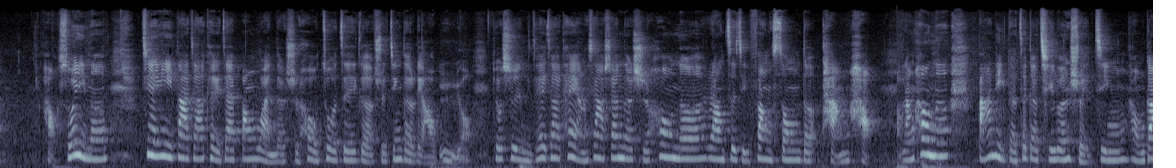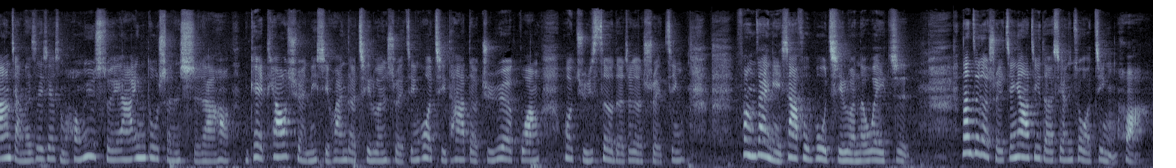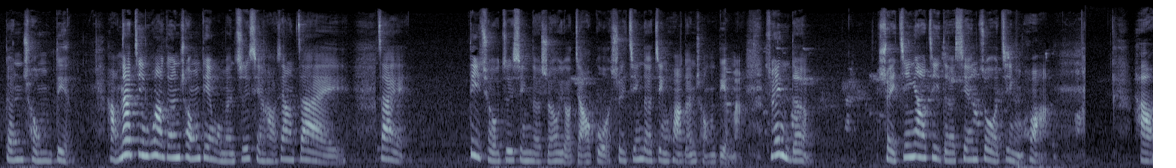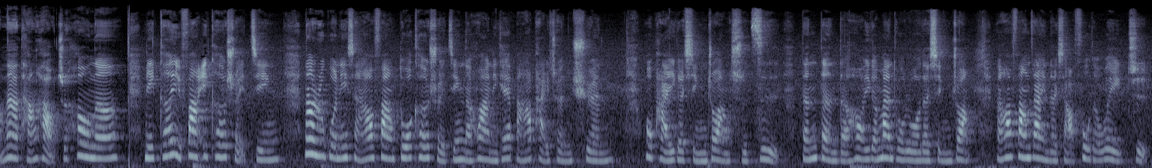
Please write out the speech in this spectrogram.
好，所以呢，建议大家可以在傍晚的时候做这个水晶的疗愈哦。就是你可以在太阳下山的时候呢，让自己放松的躺好。然后呢，把你的这个脐轮水晶，我们刚刚讲的这些什么红玉髓啊、印度神石啊，哈，你可以挑选你喜欢的脐轮水晶或其他的橘月光或橘色的这个水晶，放在你下腹部脐轮的位置。那这个水晶要记得先做净化跟充电。好，那净化跟充电，我们之前好像在在地球之星的时候有教过水晶的净化跟充电嘛，所以你的。水晶要记得先做净化。好，那躺好之后呢，你可以放一颗水晶。那如果你想要放多颗水晶的话，你可以把它排成圈，或排一个形状，十字等等的，后一个曼陀罗的形状，然后放在你的小腹的位置。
